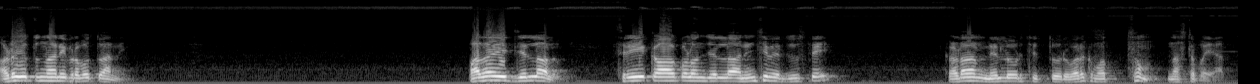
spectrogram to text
అడుగుతున్నాను ఈ ప్రభుత్వాన్ని. పదహైదు జిల్లాలు శ్రీకాకుళం జిల్లా నుంచి మీరు చూస్తే కడాన్ నెల్లూరు చిత్తూరు వరకు మొత్తం నష్టపోయారు.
